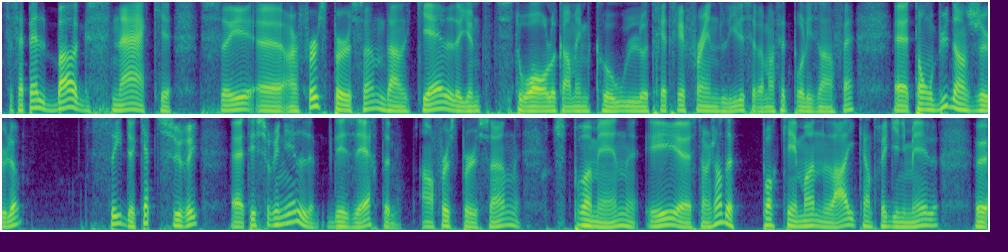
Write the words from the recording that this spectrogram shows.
Ça s'appelle Bug Snack. C'est un first person dans lequel il y a une petite histoire là, quand même cool, très très friendly. C'est vraiment fait pour les enfants. Ton but dans ce jeu-là, c'est de capturer. tu es sur une île déserte en first person, tu te promènes et euh, c'est un genre de Pokémon-like, entre guillemets, euh,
